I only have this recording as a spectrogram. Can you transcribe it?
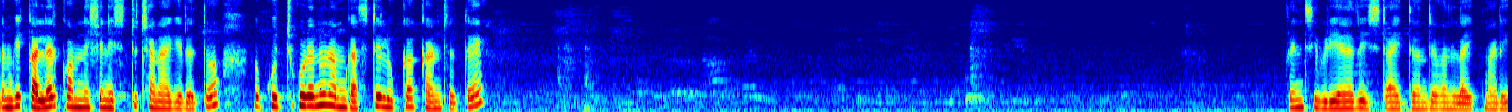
ನಮಗೆ ಕಲರ್ ಕಾಂಬಿನೇಷನ್ ಎಷ್ಟು ಚೆನ್ನಾಗಿರುತ್ತೋ ಕುಚ್ಚು ಕೂಡ ನಮ್ಗೆ ಅಷ್ಟೇ ಲುಕ್ಕಾಗಿ ಕಾಣಿಸುತ್ತೆ. ಫ್ರೆಂಡ್ಸ್ ಈ ವಿಡಿಯೋ ಏನಾದರೂ ಇಷ್ಟ ಆಯಿತು ಅಂದರೆ ಒಂದು ಲೈಕ್ ಮಾಡಿ.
